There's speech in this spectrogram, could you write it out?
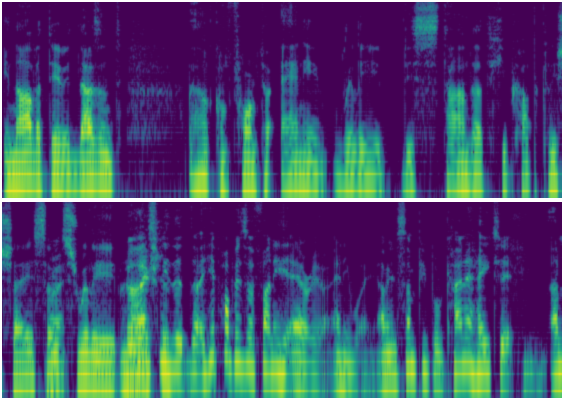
innovative. It doesn't. Don't conform to any really this standard hip hop cliche. So Right. it's really Because nice actually, the, the hip hop is a funny area anyway. I mean, some people kind of hate it, and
